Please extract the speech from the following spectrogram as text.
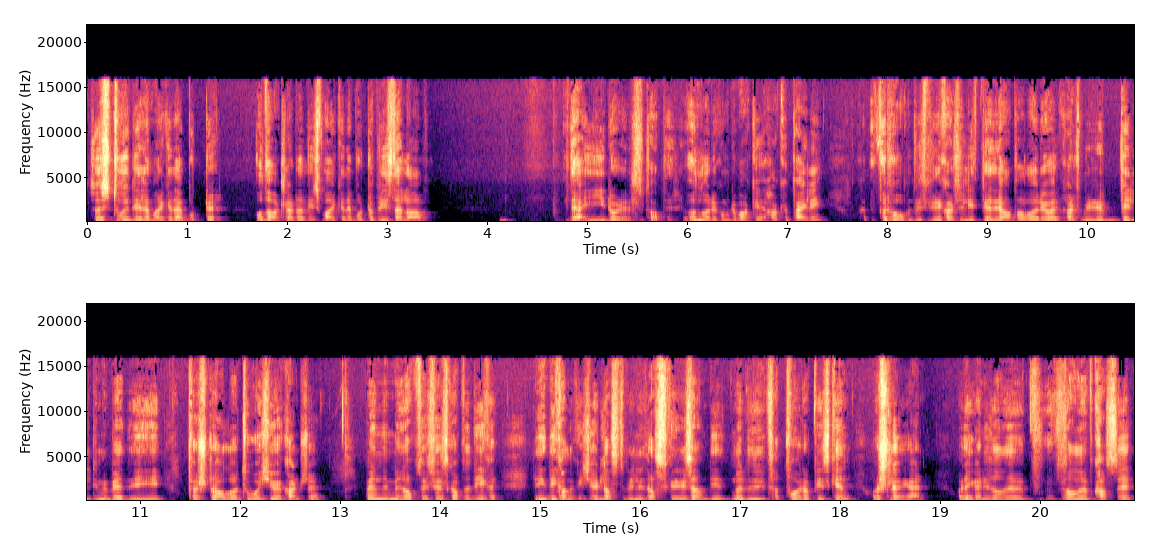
Så en stor del av markedet er borte. Og da er det klart at hvis markedet er borte og prisen er lav, det gir dårlige resultater. Og når det kommer tilbake, har ikke peiling. Forhåpentligvis blir det kanskje litt bedre i antall år i år. Kanskje blir det veldig mye bedre i første halvår 22, kanskje. Men, men oppdrettsselskapene de, de, de kan ikke kjøre lastebilen litt raskere. Liksom. De, når de får opp fisken og sløyer den og legger den i sånne, sånne kasser,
